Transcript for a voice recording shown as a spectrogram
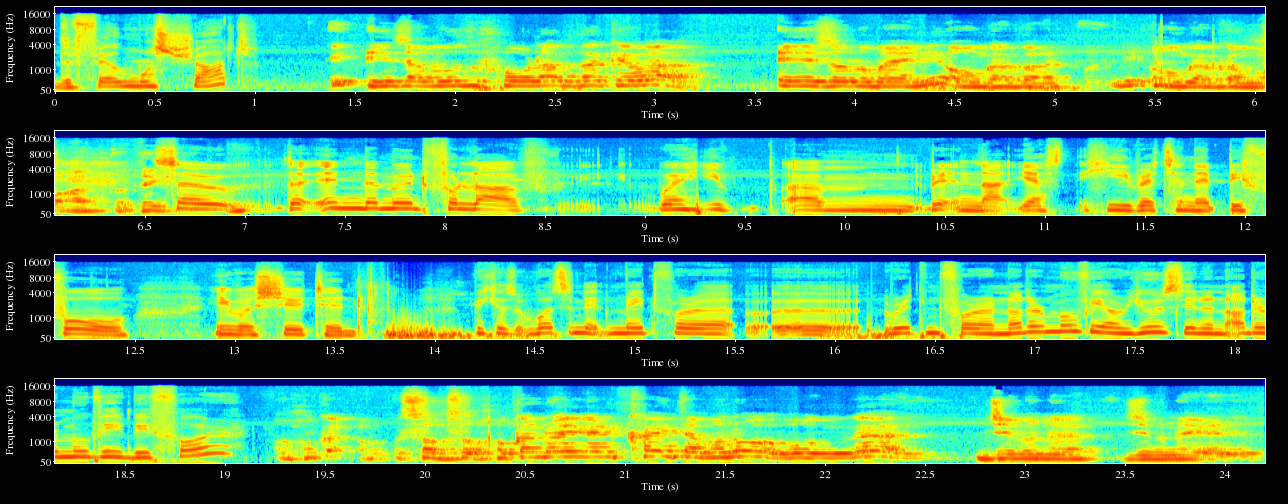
the film was shot? In the Mood for Love だけは映像の前に音楽がに音楽がもうあったできて So the In the Mood for Love, when he um, written that, yes, he written it before it was shooted. Because wasn't it made for a uh, written for another movie or used in another movie before? 他そうそう他の映画に書いたものを僕が自分の自分の映画に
